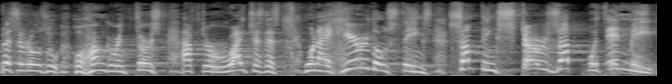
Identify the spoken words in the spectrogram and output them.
Blessed are those who, who hunger and thirst after righteousness. When I hear those things, something stirs up within me.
